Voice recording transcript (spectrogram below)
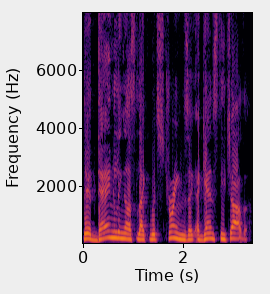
They're dangling us like with strings against each other,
